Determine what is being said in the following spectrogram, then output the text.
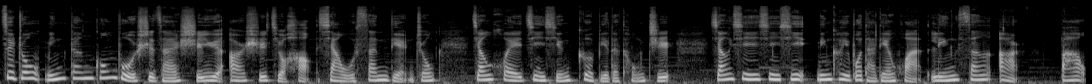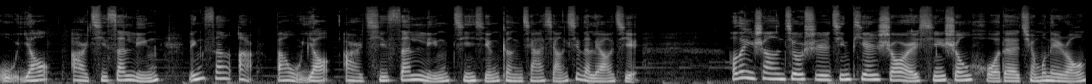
最终名单公布是在十月二十九号下午三点钟，将会进行个别的通知。详细信息您可以拨打电话零三二八五幺二七三零零三二八五幺二七三零进行更加详细的了解。好的，以上就是今天首尔新生活的全部内容。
